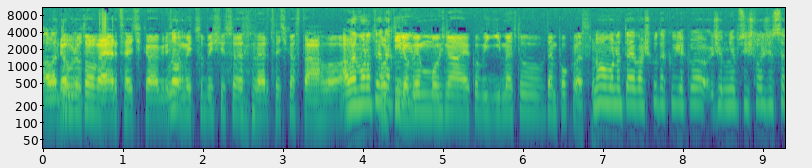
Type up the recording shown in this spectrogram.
ale jdou to, do toho VRCčka, když No. to Mitsubishi se VRCčka stáhlo a ale ono to je od té takový, doby možná jako vidíme tu, ten pokles. No, ono to je Vašku takový, jako, že mně přišlo, že se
